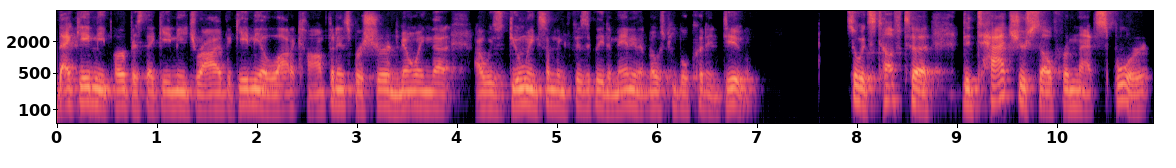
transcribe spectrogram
that gave me purpose, that gave me drive, it gave me a lot of confidence for sure, knowing that I was doing something physically demanding that most people couldn't do. So it's tough to detach yourself from that sport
